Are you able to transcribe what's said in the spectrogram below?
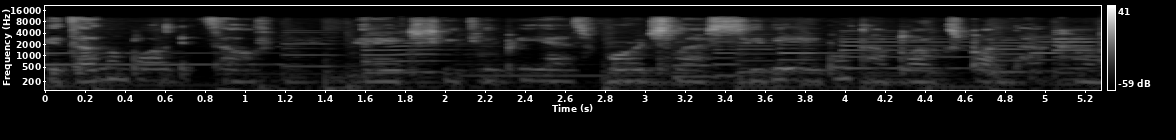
It's on the blog itself at https forward slash seetheabled.blogspot.com.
